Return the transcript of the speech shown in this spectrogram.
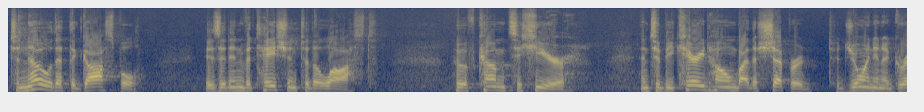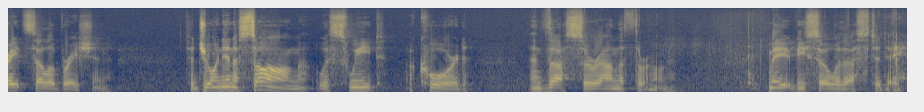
to know that the gospel is an invitation to the lost who have come to hear and to be carried home by the shepherd to join in a great celebration, to join in a song with sweet accord, and thus surround the throne. May it be so with us today.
